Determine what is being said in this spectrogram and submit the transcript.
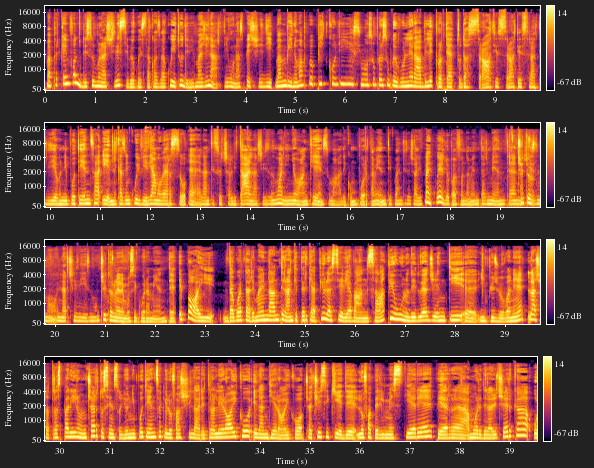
Ma perché in fondo il disturbo narcisistico è questa cosa qui, tu devi immaginarti una specie di bambino ma proprio piccolissimo, super super vulnerabile, protetto da strati e strati e strati di onnipotenza e nel caso in cui viriamo verso eh, l'antisocialità, il narcisismo maligno anche insomma dei comportamenti poi antisociali. Ma è quello poi fondamentalmente eh, il, narcisismo, tor- il narcisismo. Ci torneremo sicuramente. E poi da guardare Mindhunter anche perché più la serie avanza, più uno dei due agenti, eh, il più giovane, lascia trasparire un certo senso di onnipotenza che lo fa oscillare tra l'eroico e l'antieroico, cioè ci si chiede lo fa per il mestiere, per amore della ricerca o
